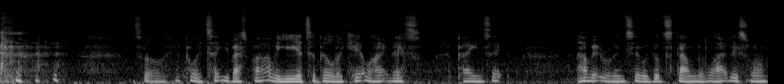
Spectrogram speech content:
so it probably take your best part of a year to build a kit like this and paint it and have it running to a good standard like this one.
